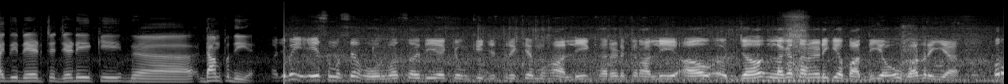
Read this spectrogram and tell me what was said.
ਅੱਜ ਦੀ ਡੇਟ 'ਚ ਜਿਹੜੀ ਕਿ ਡੰਪ ਦੀ ਹੈ। ਅਜੇ ਭਾਈ ਇਹ ਸਮੱਸਿਆ ਹੋਰ ਵੱਧ ਸਕਦੀ ਹੈ ਕਿਉਂਕਿ ਜਿਸ ਤਰੀਕੇ ਮੁਹਾਲੀ, ਖਰੜ, ਕਰਾਲੀ, ਆਓ, ਜੋ, ਲਗਾਤਾਰ ਜਿਹੜੀ ਕਿ ਆਬਾਦੀ ਆ, ਉਹ ਵੱਧ ਰਹੀ ਆ। ਪਰ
